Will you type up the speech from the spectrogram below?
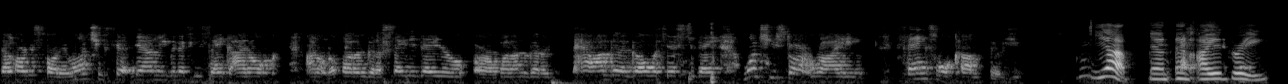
the hardest part. And once you sit down, even if you think, "I don't I don't know what I'm going to say today or or what I'm going to how I'm going to go with this today," once you start writing, things will come to you. Yeah, and and I agree.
